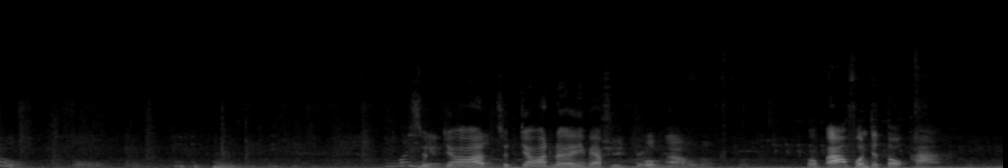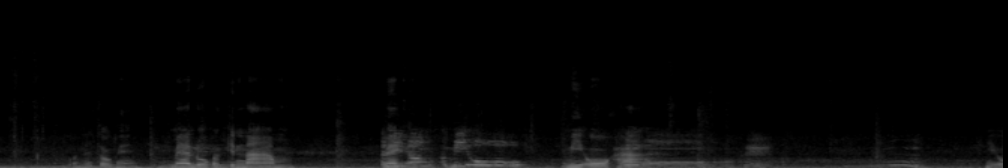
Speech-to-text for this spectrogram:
วโอ้โอ้สุดยอดสุดยอดเลยแบบ She's อบ from เอาเนาะอบอ้าวฝนจะตกค่ะฝนจะตกนี่แม่ลูกก็กินน้ำ อันแม่ นี้น้องมีโอ มีโอค่ะมีโอโอเคอืมมีโอ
